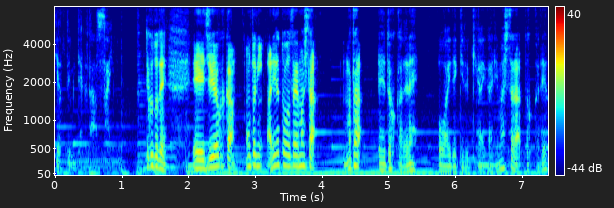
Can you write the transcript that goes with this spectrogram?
やってみてください。ということで、えー、14日間、本当にありがとうございました。また、えー、どこかでね、お会いできる機会がありましたら、どこかで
